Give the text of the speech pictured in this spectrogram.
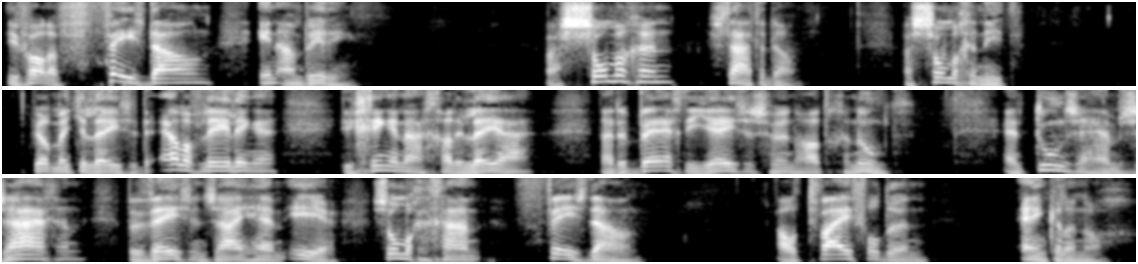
die vallen face down in aanbidding. Maar sommigen staat er dan, maar sommigen niet. Ik wil het met je lezen. De elf leerlingen, die gingen naar Galilea, naar de berg die Jezus hun had genoemd. En toen ze hem zagen, bewezen zij hem eer. Sommigen gaan face down. Al twijfelden enkele nog.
